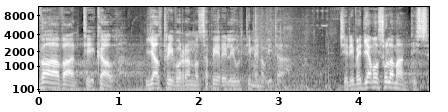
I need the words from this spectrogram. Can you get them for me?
Va avanti, Cal. Gli altri vorranno sapere le ultime novità. Ci rivediamo sulla Mantis.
